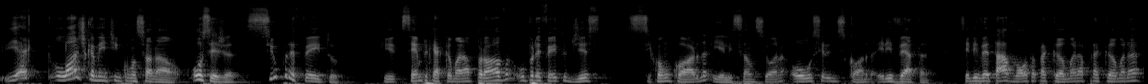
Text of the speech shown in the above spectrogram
E é logicamente inconstitucional. Ou seja, se o prefeito, que sempre que a Câmara aprova, o prefeito diz se concorda e ele sanciona, ou se ele discorda, ele veta. Se ele vetar, volta para a Câmara, para a Câmara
